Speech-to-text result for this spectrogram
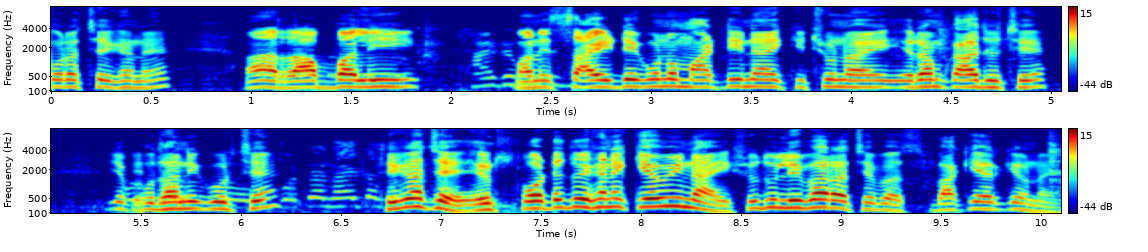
করাচ্ছে এখানে। হ্যাঁ রাব বালি মানে সাইডে কোনো মাটি নাই, কিছু নাই, এরম কাজ হচ্ছে। যে প্রধানই করছে। ঠিক আছে? স্পটে তো এখানে কেউই নাই, শুধু লিভার আছে বাস বাকি আর কেউ নাই।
